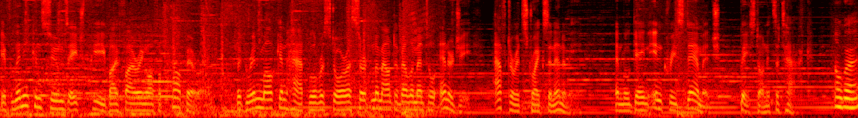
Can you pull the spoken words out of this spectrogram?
if Lyney consumes HP by firing off a prop arrow, the Grimalkin hat will restore a certain amount of elemental energy after it strikes an enemy, and will gain increased damage based on its attack. Okay.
